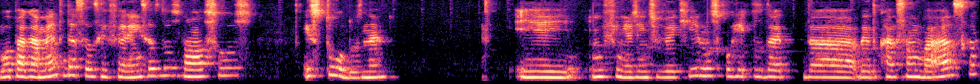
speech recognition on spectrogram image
o apagamento dessas referências dos nossos estudos, né. E, enfim, a gente vê que nos currículos da, da, da educação básica,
